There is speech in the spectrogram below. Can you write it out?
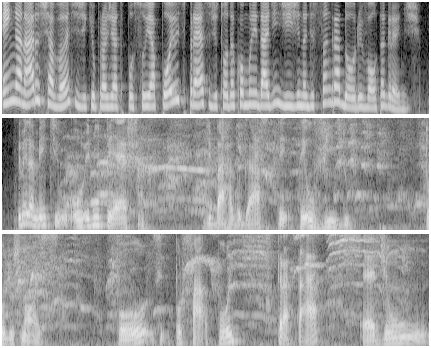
enganar os chavantes de que o projeto possui apoio expresso de toda a comunidade indígena de Sangradouro e Volta Grande. Primeiramente, o MPF de Barra do Gás ter, ter ouvido todos nós por, por, por tratar é, de um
